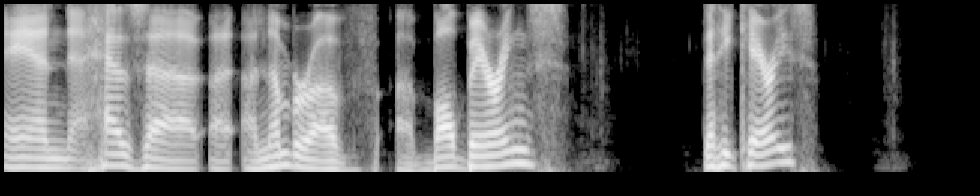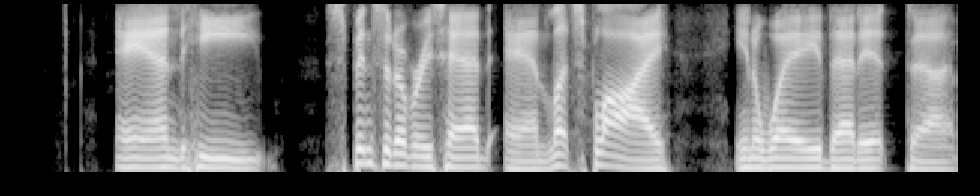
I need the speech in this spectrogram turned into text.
and has a, a, a number of uh, ball bearings that he carries. And he spins it over his head and lets fly in a way that it uh,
